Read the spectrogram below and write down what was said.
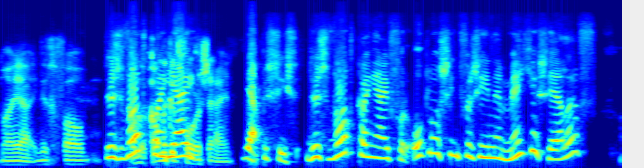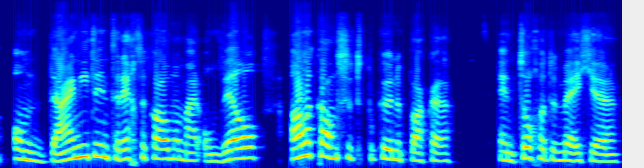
Maar ja, in dit geval Dus wat kan jij voor zijn. Ja, precies. Dus wat kan jij voor oplossing verzinnen met jezelf om daar niet in terecht te komen, maar om wel alle kansen te kunnen pakken en toch het een beetje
